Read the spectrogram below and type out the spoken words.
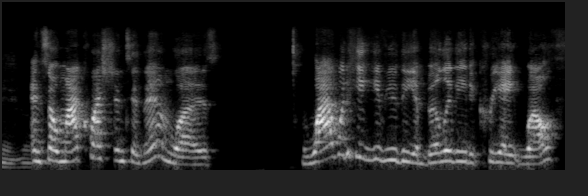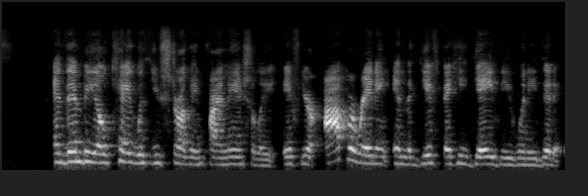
Mhm. And so my question to them was, why would he give you the ability to create wealth and then be okay with you struggling financially if you're operating in the gift that he gave you when he did it?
